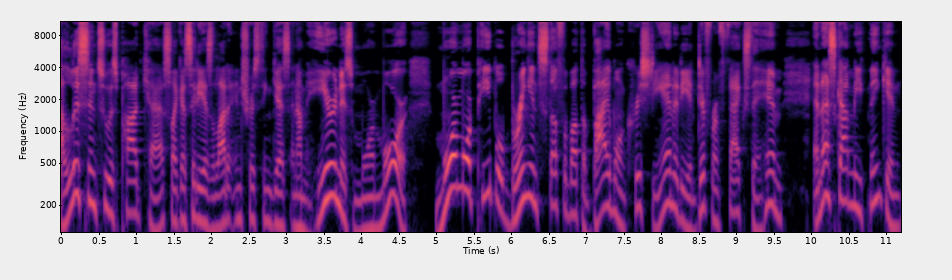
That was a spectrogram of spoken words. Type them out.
I listen to his podcast. Like I said, he has a lot of interesting guests, and I'm hearing this more and more. More and more people bringing stuff about the Bible and Christianity and different facts to him. And that's got me thinking,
